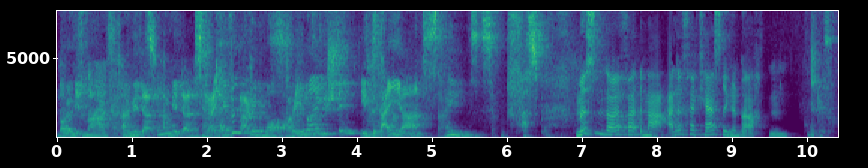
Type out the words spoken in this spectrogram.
neue Frage. Haben wir da, haben wir da die gleiche Frage zweimal gestellt? In drei Jahren? Sein, das ist ja unfassbar. müssen Läufer immer alle Verkehrsregeln beachten? Gute Frage.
